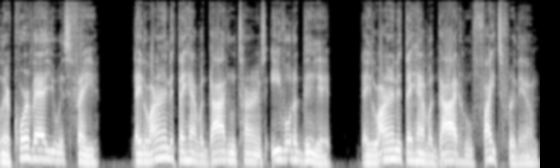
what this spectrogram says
Their core value is faith. They learn that they have a God who turns evil to good. They learn that they have a God who fights for them.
